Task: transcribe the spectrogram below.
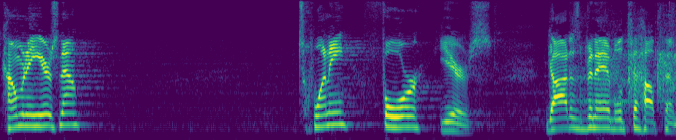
How many years now? 24 years. God has been able to help him.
